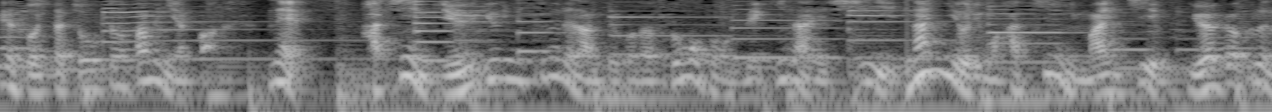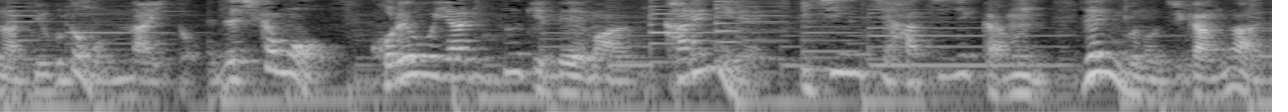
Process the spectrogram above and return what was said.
ね、そういった調整のためにやっぱね、8人ぎゅうぎゅうに詰めるなんていうことはそもそもできないし、何よりも8人毎日予約が来るなんていうこともないと。で、しかも、これをやり続けて、まあ、仮にね、1日8時間、全部の時間が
